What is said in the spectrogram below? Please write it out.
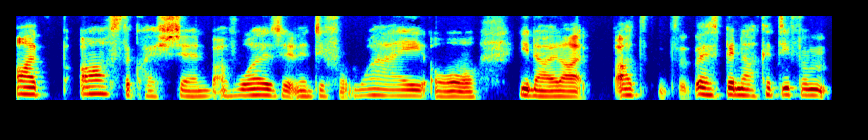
I've asked the question, but I've worded it in a different way, or you know, like I've, there's been like a different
